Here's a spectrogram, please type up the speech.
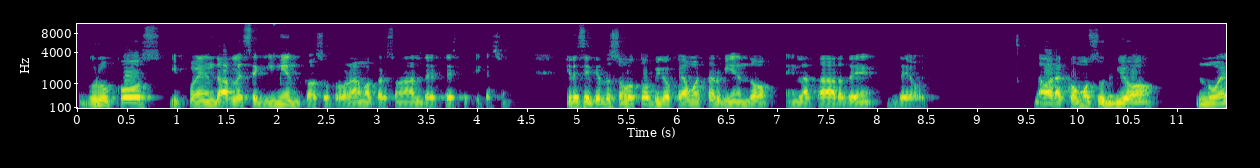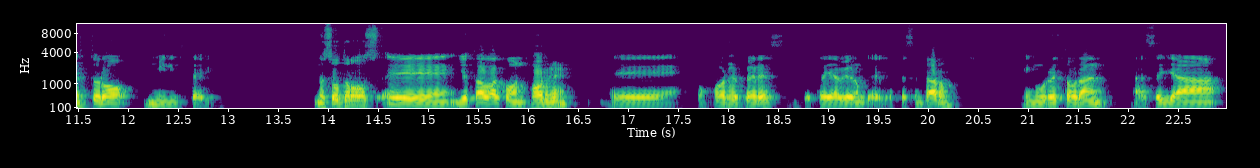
grupos y pueden darle seguimiento a su programa personal de testificación. Quiere decir que estos son los tópicos que vamos a estar viendo en la tarde de hoy. Ahora, ¿cómo surgió nuestro ministerio? Nosotros, eh, yo estaba con Jorge, eh, con Jorge Pérez, que ustedes ya vieron que lo presentaron, en un restaurante hace ya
